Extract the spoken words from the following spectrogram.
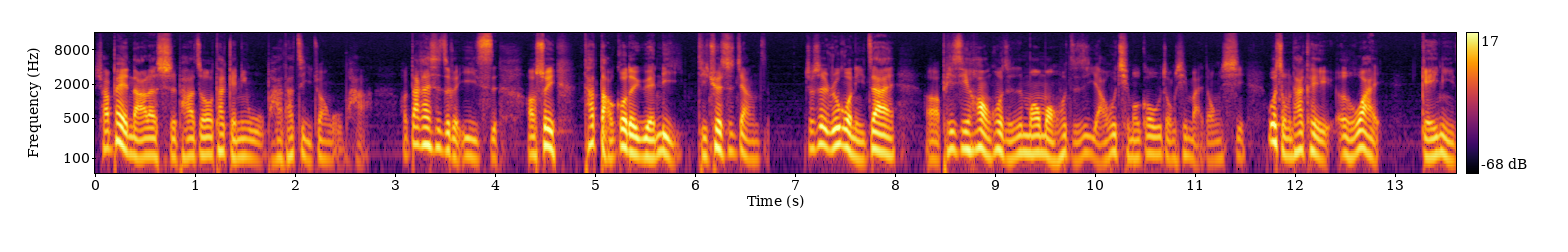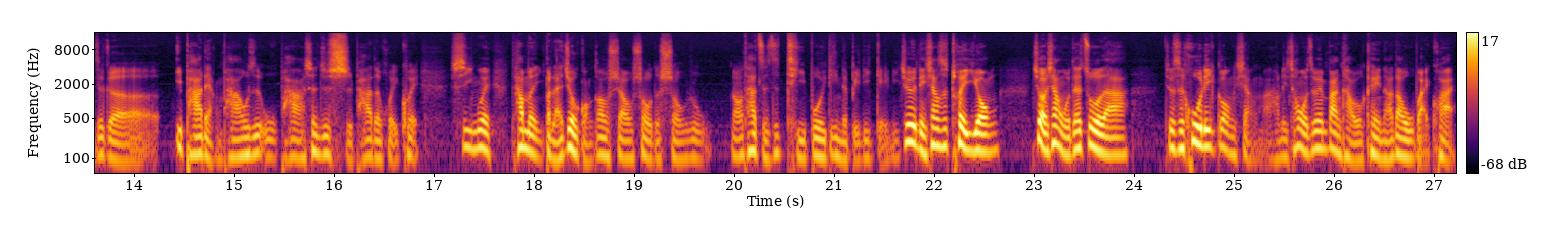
，Shopback 拿了十趴之后，他给你五趴，他自己赚五趴，哦，大概是这个意思，哦，所以他导购的原理的确是这样子，就是如果你在呃 PC Home 或者是 Momo 或者是雅虎奇摩购物中心买东西，为什么他可以额外给你这个一趴两趴或者五趴甚至十趴的回馈？是因为他们本来就有广告销售的收入。然后他只是提拨一定的比例给你，就有点像是退佣，就好像我在做的啊，就是互利共享嘛。你从我这边办卡，我可以拿到五百块，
